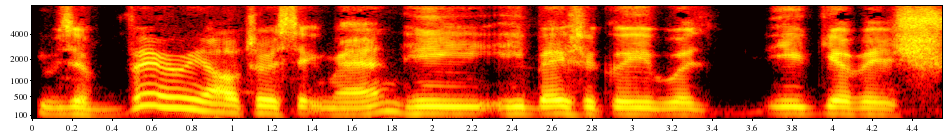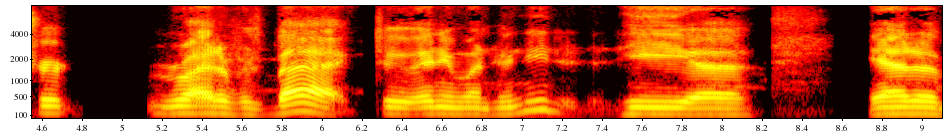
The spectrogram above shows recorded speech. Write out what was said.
he was a very altruistic man. He he basically would he'd give his shirt right off his back to anyone who needed it. He uh, he had a,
